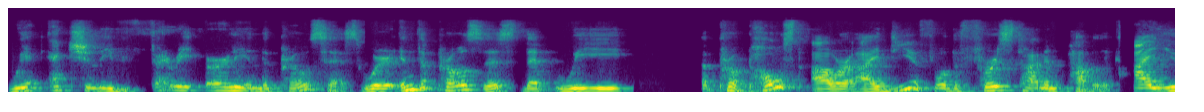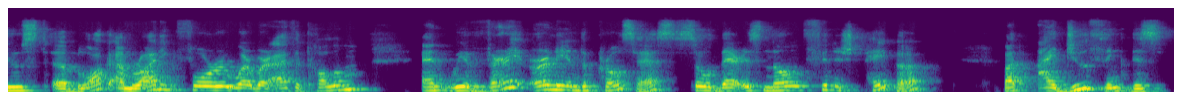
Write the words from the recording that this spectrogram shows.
We're actually very early in the process. We're in the process that we uh, proposed our idea for the first time in public. I used a blog I'm writing for where, where I have a column, and we're very early in the process. So there is no finished paper. But I do think this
